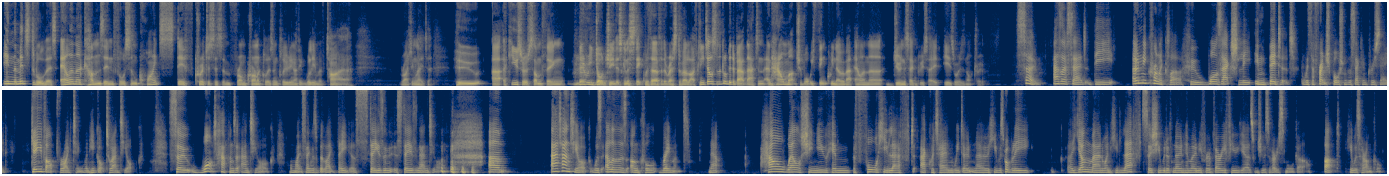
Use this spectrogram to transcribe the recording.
In the midst of all this, Eleanor comes in for some quite stiff criticism from chroniclers, including I think William of Tyre, writing later, who uh, accuse her of something very dodgy that's going to stick with her for the rest of her life. Can you tell us a little bit about that and, and how much of what we think we know about Eleanor during the Second Crusade is or is not true? So, as I've said, the only chronicler who was actually embedded with the French portion of the Second Crusade gave up writing when he got to Antioch. So, what happened at Antioch, one might say, was a bit like Vegas, stays in, stays in Antioch. um, at Antioch was Eleanor's uncle Raymond. Now, how well she knew him before he left Aquitaine, we don't know. He was probably a young man when he left, so she would have known him only for a very few years when she was a very small girl. But he was her uncle.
